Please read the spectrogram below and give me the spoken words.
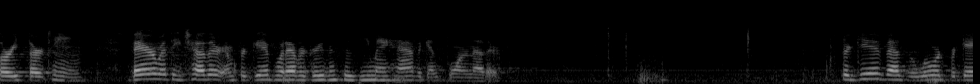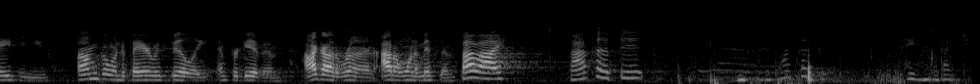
3:13. Bear with each other and forgive whatever grievances you may have against one another. Forgive as the Lord forgave you. I'm going to bear with Billy and forgive him. I got to run. I don't want to miss him. Bye bye. Bye, puppet. Bye, puppet. Okay, I'm going to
